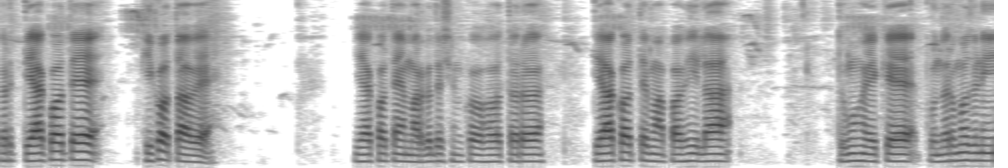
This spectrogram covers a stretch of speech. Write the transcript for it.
तर त्या को ते की तावे या को ते मार्गदर्शन को हो तर त्या को ते मापाविला तुम एक पुनर्मजणी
